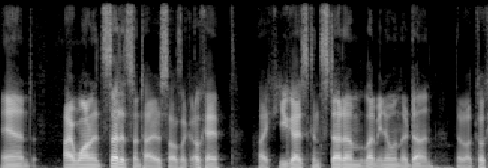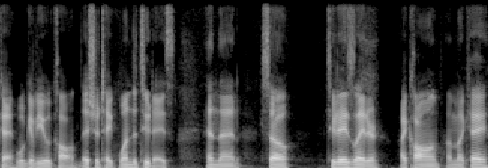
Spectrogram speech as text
and I wanted studded snow tires, so I was like, okay, like you guys can stud them. Let me know when they're done. They're like, okay, we'll give you a call. It should take one to two days, and then so two days later, I call them. I'm like, hey,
